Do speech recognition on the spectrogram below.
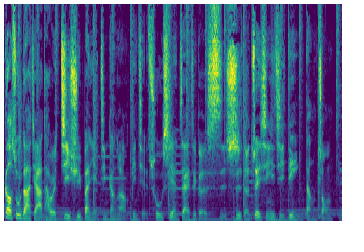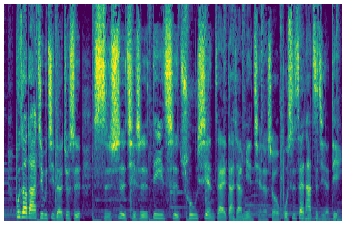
告诉大家他会继续扮演金刚狼，并且出现在这个死侍的最新一集电影当中。不知道大家记不记得，就是死侍。其实第一次出现在大家面前的时候，不是在他自己的电影，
